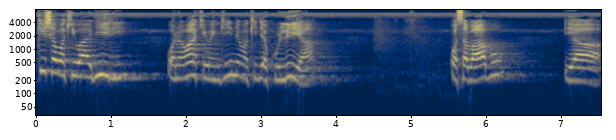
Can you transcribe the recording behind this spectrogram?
Kisha wakiwaajiri wanawake wengine wakija kulia kwa sababu ya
